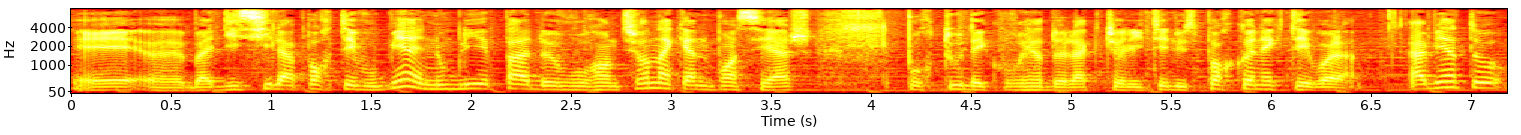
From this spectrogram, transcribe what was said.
Et euh, bah, d'ici là, portez-vous bien et n'oubliez pas de vous rendre sur nakan.ch pour tout découvrir de l'actualité du sport connecté. Voilà. À bientôt!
